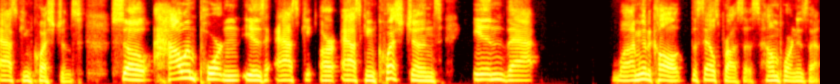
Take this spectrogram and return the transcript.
asking questions. So how important is asking are asking questions in that? Well, I'm going to call it the sales process. How important is that?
